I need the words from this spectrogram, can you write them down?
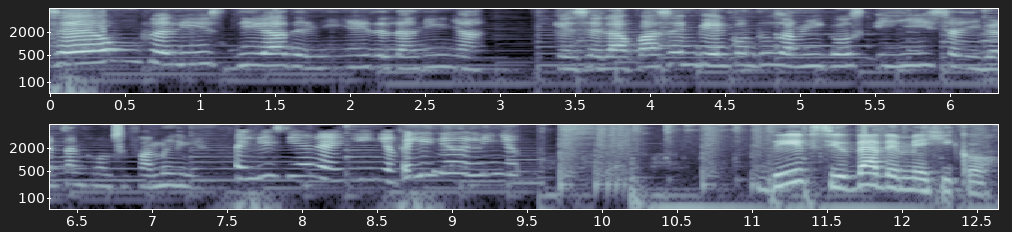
Sea un feliz día del niño y de la niña. Que se la pasen bien con tus amigos y se diviertan con su familia. Feliz día del niño. ¡Feliz día del niño! DIF Ciudad de México.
